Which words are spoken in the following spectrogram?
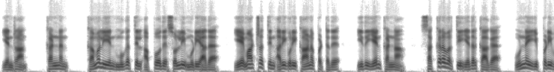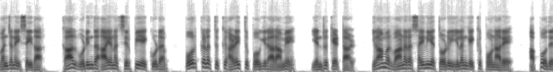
என்றான். கண்ணன் கமலியின் முகத்தில் அப்போது சொல்லி முடியாத ஏமாற்றத்தின் அறிகுறி காணப்பட்டது. இது ஏன் கண்ணா? சக்கரவர்த்தி எதற்காக உன்னை இப்படி வஞ்சனை செய்தார்? கால் ஒடிந்த ஆயன சிற்பியை கூட போர்க்களத்துக்கு அழைத்து போகிறாராமே என்று கேட்டாள். இராமர் வானர சைனியத்தோடு இலங்கைக்கு போனாரே. அப்போது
